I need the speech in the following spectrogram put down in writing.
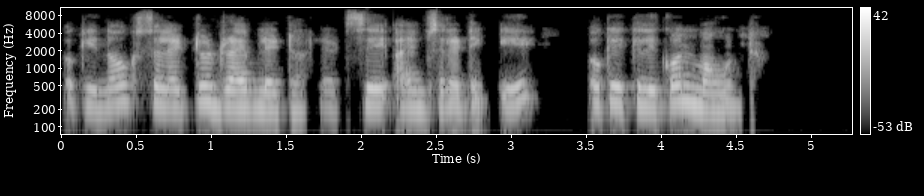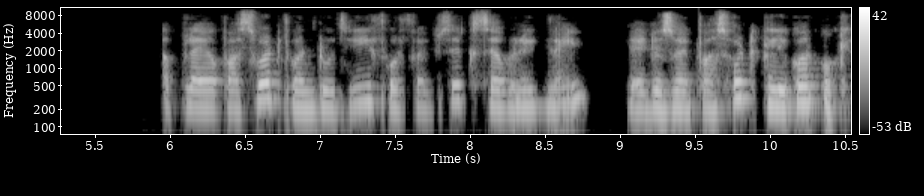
Okay, now select your drive letter. Let's say I am selecting A. Okay, click on mount. Apply your password 1, 2, 3, 4, 5, 6, 7, 8, 9. That is my password. Click on OK.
